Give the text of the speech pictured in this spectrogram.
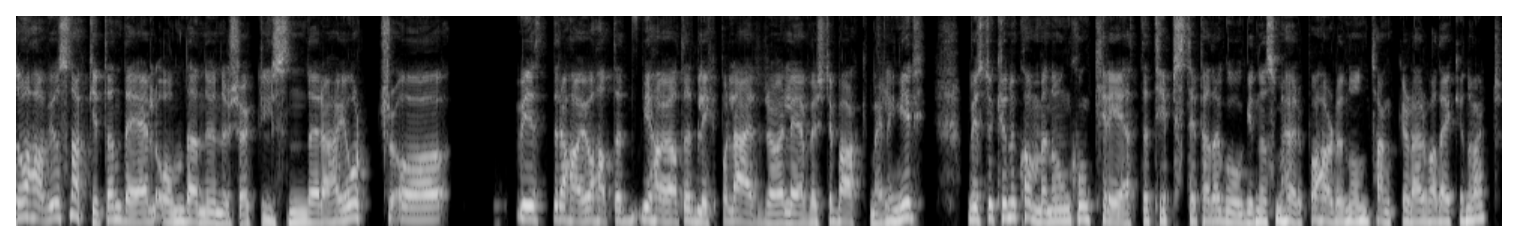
nå har vi jo snakket en del om denne undersøkelsen dere har gjort, og vi, har et, vi, har jo hatt et blikk på lærere og elevers tilbakemeldinger. Hvis du kunne komme med noen konkrete tips til pedagogene som hører på, har du noen tanker der hva det kunne vært?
